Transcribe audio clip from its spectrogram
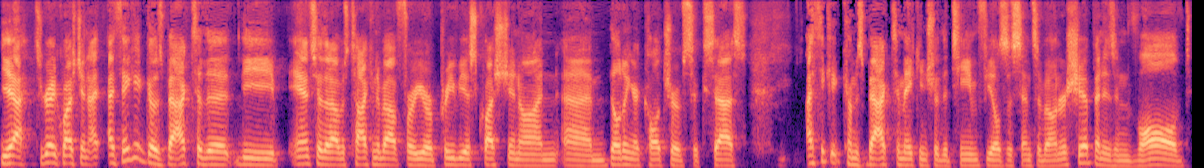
yeah, it's a great question. I, I, think it goes back to the the answer that I was talking about for your previous question on um, building a culture of success. I think it comes back to making sure the team feels a sense of ownership and is involved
